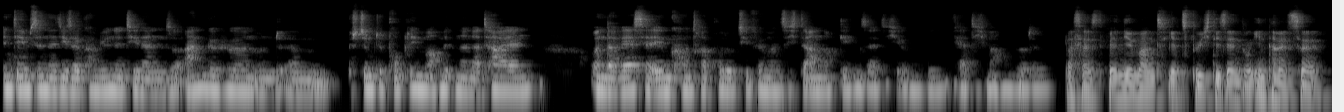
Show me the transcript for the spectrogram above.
in dem Sinne dieser Community dann so angehören und ähm, bestimmte Probleme auch miteinander teilen. Und da wäre es ja eben kontraproduktiv, wenn man sich dann noch gegenseitig irgendwie fertig machen würde. Das heißt, wenn jemand jetzt durch die Sendung Interesse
